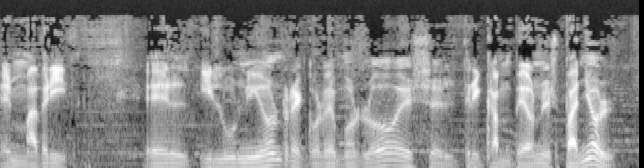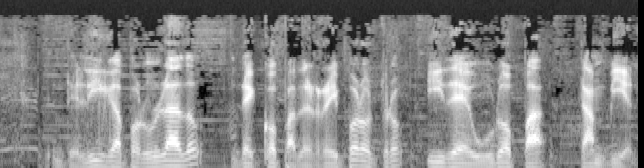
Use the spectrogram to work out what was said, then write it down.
en Madrid. El Ilunion, recordémoslo, es el tricampeón español, de Liga por un lado, de Copa del Rey por otro y de Europa también.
